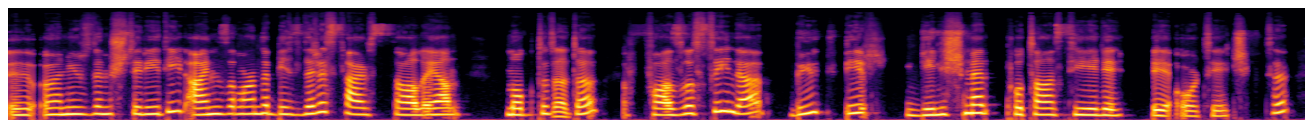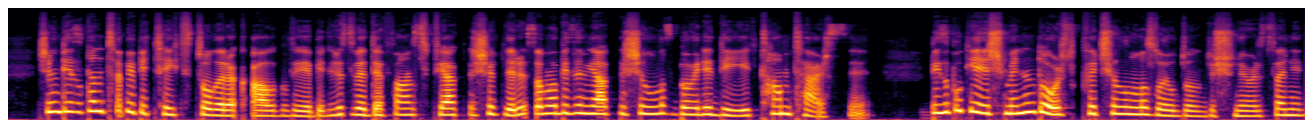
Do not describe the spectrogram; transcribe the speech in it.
e, ön yüzde müşteriyi değil aynı zamanda bizlere servis sağlayan noktada da fazlasıyla büyük bir gelişme potansiyeli e, ortaya çıktı. Şimdi biz bunu tabii bir tehdit olarak algılayabiliriz ve defansif yaklaşabiliriz ama bizim yaklaşımımız böyle değil, tam tersi. Biz bu gelişmenin doğrusu kaçınılmaz olduğunu düşünüyoruz. Hani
